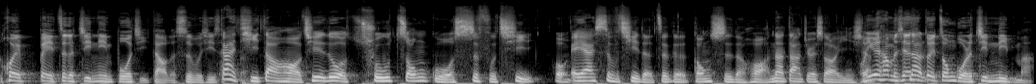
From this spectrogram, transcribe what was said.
会被这个禁令波及到的伺服器。刚才提到哈，其实如果出中国伺服器或 AI 伺服器的这个公司的话，那当然就会受到影响，因为他们现在是对中国的禁令嘛。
